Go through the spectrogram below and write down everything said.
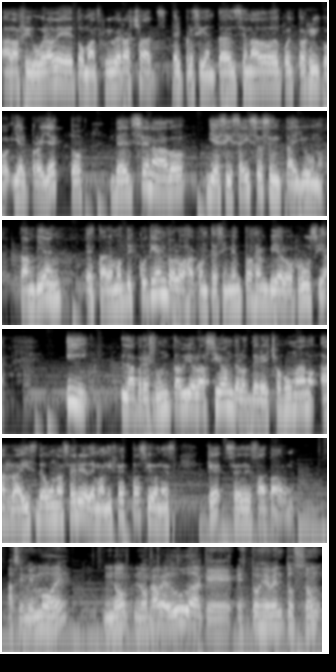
a la figura de Tomás Rivera Chats, el presidente del Senado de Puerto Rico, y el proyecto del Senado 1661. También estaremos discutiendo los acontecimientos en Bielorrusia y la presunta violación de los derechos humanos a raíz de una serie de manifestaciones que se desataron. Asimismo es, no, no cabe duda que estos eventos son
